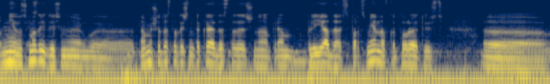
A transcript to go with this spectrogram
Не, ну смотри, то есть именно как бы там еще достаточно такая, достаточно прям плеяда спортсменов, которая, то есть, э,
